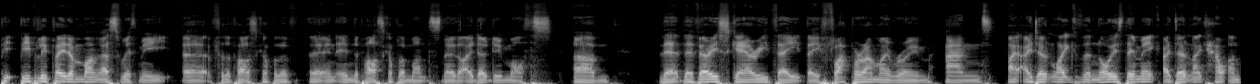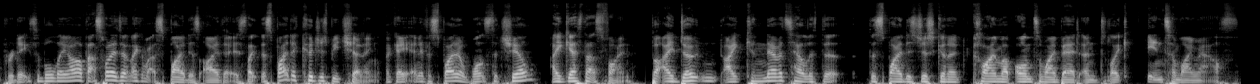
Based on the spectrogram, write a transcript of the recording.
pe- people who played Among Us with me uh, for the past couple of uh, in, in the past couple of months know that I don't do moths. Um, they're they're very scary. They they flap around my room, and I, I don't like the noise they make. I don't like how unpredictable they are. That's what I don't like about spiders either. It's like the spider could just be chilling, okay. And if a spider wants to chill, I guess that's fine. But I don't. I can never tell if the the spider's just gonna climb up onto my bed and like into my mouth.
